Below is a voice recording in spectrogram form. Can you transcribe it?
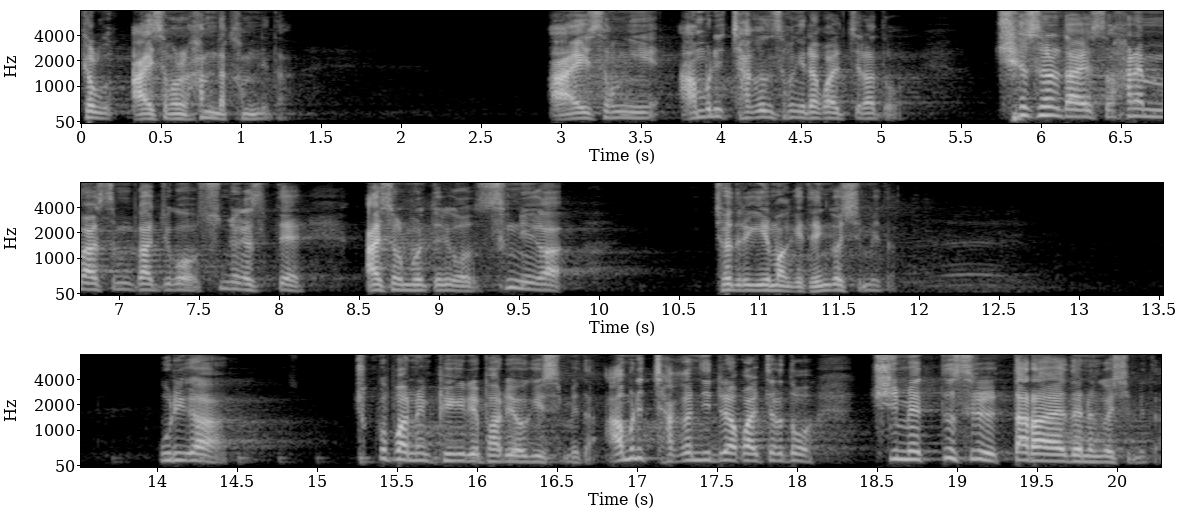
결국 아이성을 함락합니다. 아이성이 아무리 작은 성이라고 할지라도 최선을 다해서 하나님의 말씀 가지고 순종했을 때 아이성을 무너뜨리고 승리가 저들에게 임하게 된 것입니다. 우리가 축복받는 비결이 바로 여기 있습니다. 아무리 작은 일이라고 할지라도 주님의 뜻을 따라야 되는 것입니다.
